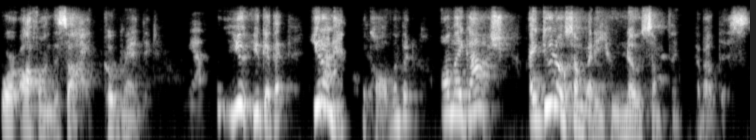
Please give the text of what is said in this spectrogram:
or off on the side, co-branded. Yeah. You you get that. You don't have to call them, but oh my gosh, I do know somebody who knows something about this.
